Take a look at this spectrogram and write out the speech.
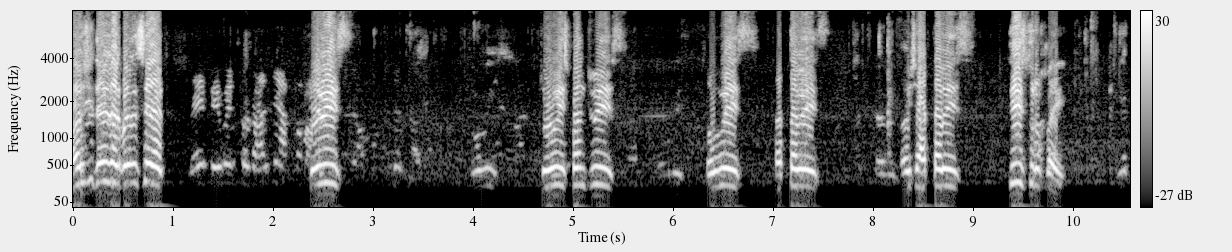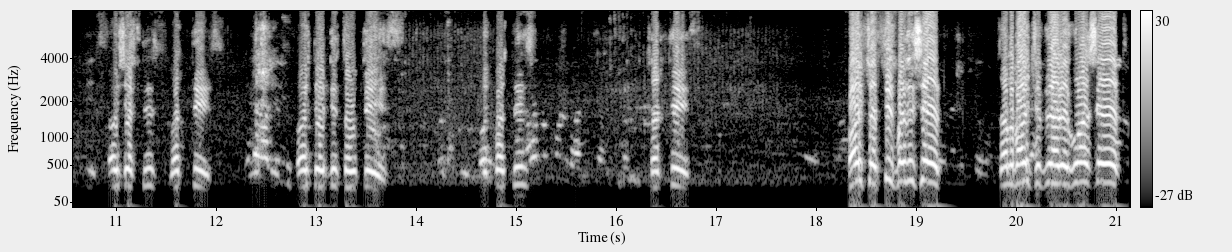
बावीस तेवीस झाली पहिले तेवीस चोवीस पंचवीस सव्वीस सत्तावीस नऊशे अठ्ठावीस तीस रुपये. नऊशे एकतीस बत्तीस नऊशे तेहतीस चौतीस पस्तीस छत्तीस. भाई छत्तीसमध्ये शेठ. चला भाई छत्तीस झाले. कोणा शेठ.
